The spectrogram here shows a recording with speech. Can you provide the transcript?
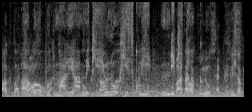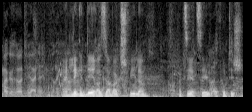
Bago butmalia miki yuno hiskui mikitok. Ich habe mal gehört, wie eine. Ein legendärer Sabak-Spieler, hat sie erzählt, auf Huttisch.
